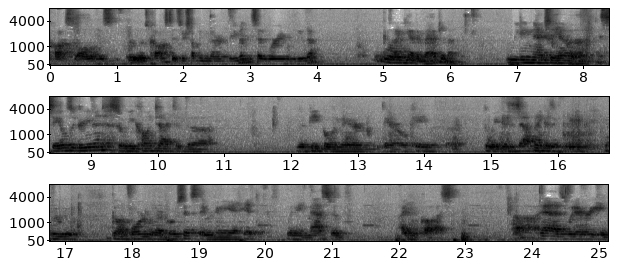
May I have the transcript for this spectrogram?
cost, all of this, those costs, is there something in our agreement that says we're able to do that? Because I can't imagine that. We didn't actually have a, a sales agreement, so we contacted the the people and they're they're okay with the, the way this is happening because if we if we would have gone forward with our process, they were going to get hit with a massive hydro cost. Uh, as would every,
